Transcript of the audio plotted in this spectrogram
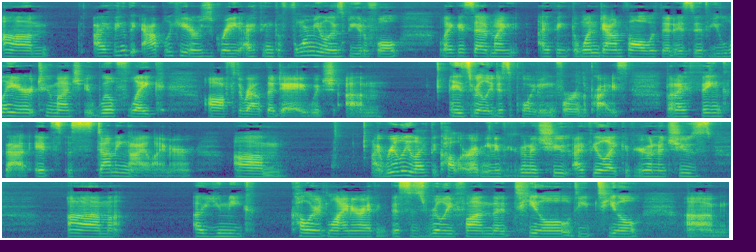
Um, I think the applicator is great. I think the formula is beautiful. Like I said, my I think the one downfall with it is if you layer it too much, it will flake off throughout the day, which um, is really disappointing for the price. But I think that it's a stunning eyeliner. Um, I really like the color. I mean, if you're going to choose, I feel like if you're going to choose um, a unique colored liner, I think this is really fun. The teal, deep teal, um,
